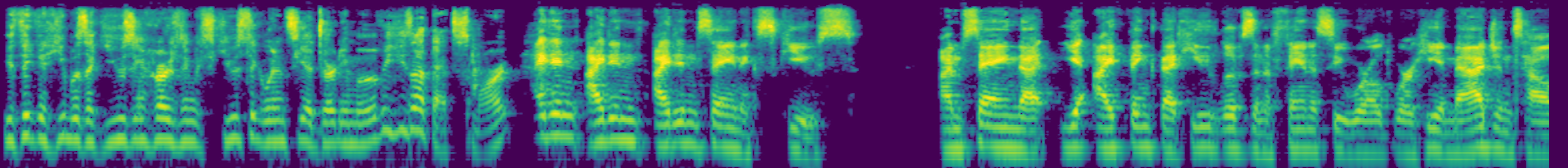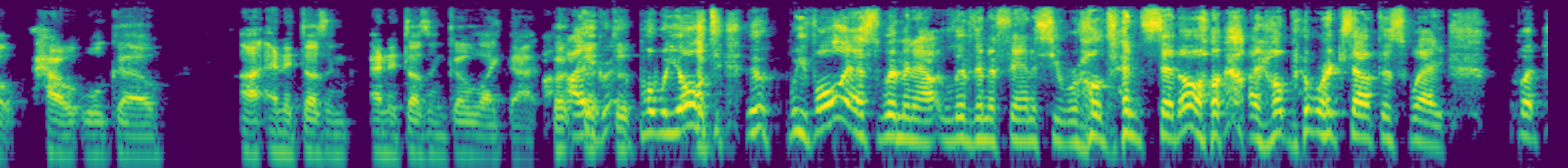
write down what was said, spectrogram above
You think that he was like using her as an excuse to go and see a dirty movie? He's not that smart. I didn't I didn't I didn't say an excuse. I'm saying that yeah, I think that he lives in a fantasy world where he imagines how how it will go, uh, and it doesn't and it doesn't go like that. But I the- agree, the- but we all we've all asked women out and lived in a fantasy world and said, "Oh, I hope it works out this way." But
